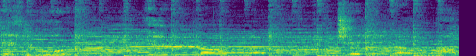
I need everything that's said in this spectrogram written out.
세월 흘러가 젖은 앞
